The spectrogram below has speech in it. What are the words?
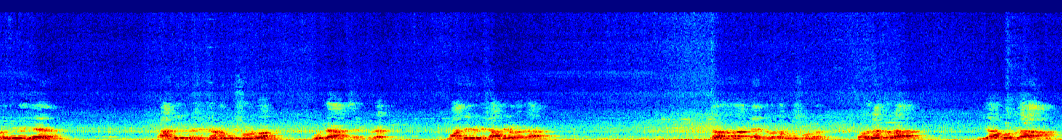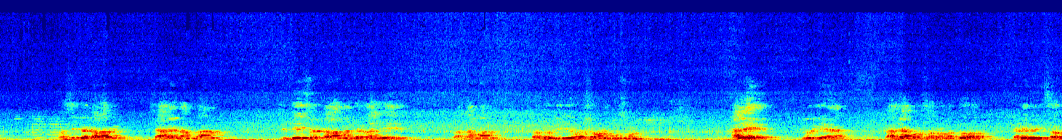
ಓದುವಿಗೆ ಪ್ರಾಥಮಿಕ ಶಿಕ್ಷಣ ಮುಗಿಸ್ಕೊಂಡು ಮುಂದೆ ಸೆಕ್ಟರ್ ಮಾಧ್ಯಮಿಕ ಶಾಲೆಯೊಳಗೆ ಕೈಗೊಳ್ಳ ಮುಗಿಸ್ಕೊಂಡು, ತದನಂತರ ಬಿಜಾಪುರದ ಪ್ರಸಿದ್ಧ ಕಲಾ ಶಾಲೆಯಾದಂಥ ಸಿದ್ದೇಶ್ವರ ಕಲಾಮಂದಿರದಲ್ಲಿ ಪ್ರಥಮ ಮತ್ತು ವರ್ಷವನ್ನು ಮುಗಿಸ್ಕೊಂಡು ಅಲ್ಲಿ ಇವರಿಗೆ ಕಾಜಾಪುರ ಸರ್ ಮತ್ತು ಕಡಿಮೆ ಸರ್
